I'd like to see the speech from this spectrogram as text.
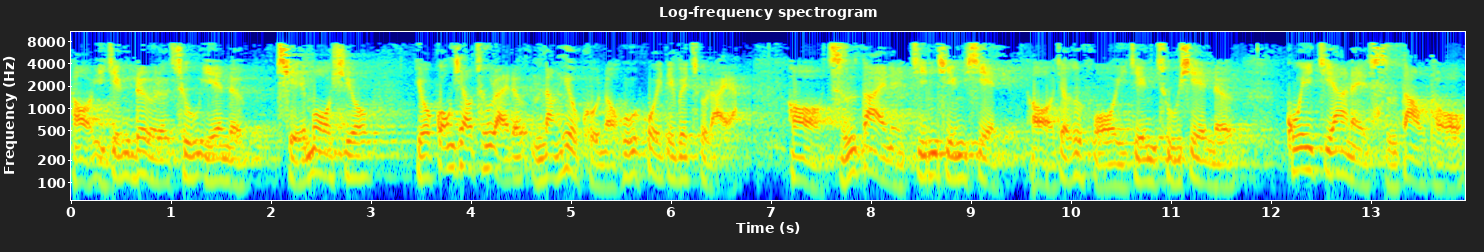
哦，已经热了，出烟了，且莫修。有功效出来的，唔让又困哦，会会得会出来啊？哦，时代呢，金星现哦，就是佛已经出现了，归家呢，死到头，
